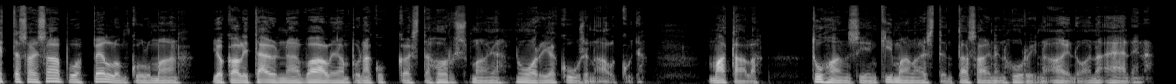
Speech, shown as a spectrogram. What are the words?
että sai saapua pellonkulmaan, joka oli täynnään vaaleanpunakukkaista horsmaa ja nuoria kuusen alkuja. Matala, tuhansien kimalaisten tasainen hurina ainoana äänenä.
